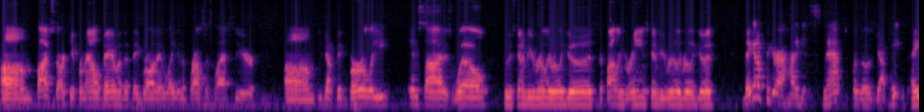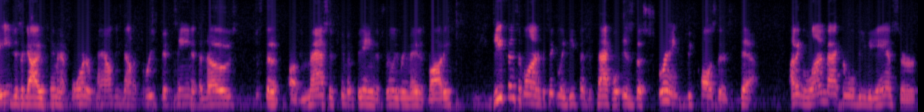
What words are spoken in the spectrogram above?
um, five star kid from Alabama that they brought in late in the process last year. Um, you've got Vic Burley inside as well, who's going to be really, really good. Stefan Green's going to be really, really good. They got to figure out how to get snaps for those guys. Payton Page is a guy who came in at 400 pounds. He's down to 315 at the nose. Just a, a massive human being that's really remade his body. Defensive line, and particularly defensive tackle, is the strength because there's depth. I think linebacker will be the answer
